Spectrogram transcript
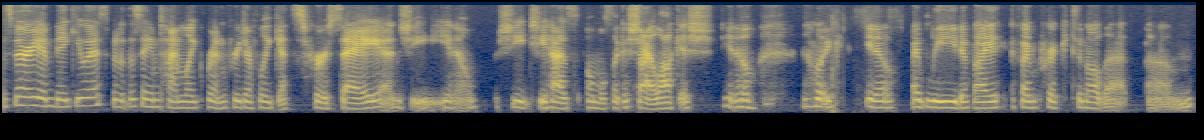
It's very ambiguous, but at the same time, like Renfri definitely gets her say, and she, you know, she she has almost like a Shylockish, you know, like you know, I bleed if I if I'm pricked and all that. Um,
